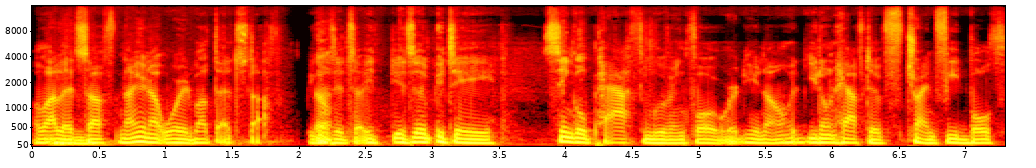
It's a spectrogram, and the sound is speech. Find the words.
a lot of that stuff now you're not worried about that stuff because it's a, it's a it's a single path moving forward. You know, you don't have to f- try and feed both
